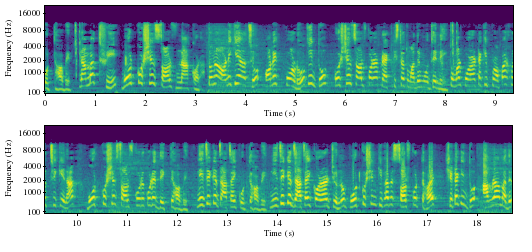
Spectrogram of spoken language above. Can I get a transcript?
করতে হবে। Number three board question solve না করা। তোমরা অনেকেই আছো, অনেক পড়ো, কিন্তু কোশ্চেন সলভ করার প্র্যাকটিসটা তোমাদের মধ্যে নেই। তোমার পড়াটা কি প্রপার হচ্ছে কিনা বোর্ড কোশ্চেন সলভ করে করে দেখতে হবে। নিজেকে যাচাই করতে হবে। নিজেকে যাচাই করার জন্য বোর্ড কোশ্চেন কীভাবে সলভ করতে হয়, সেটা কিন্তু আমরা আমাদের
